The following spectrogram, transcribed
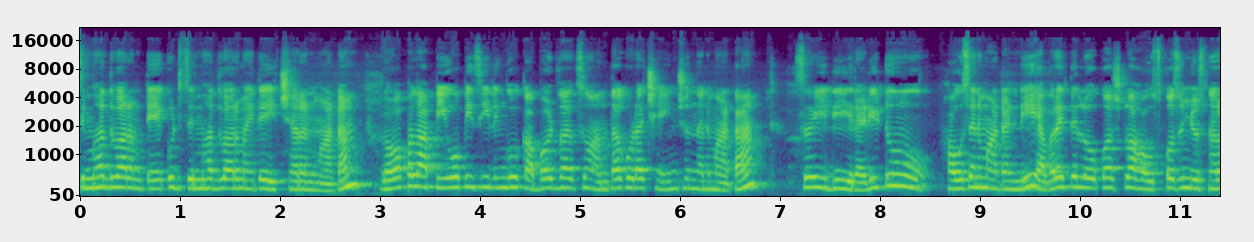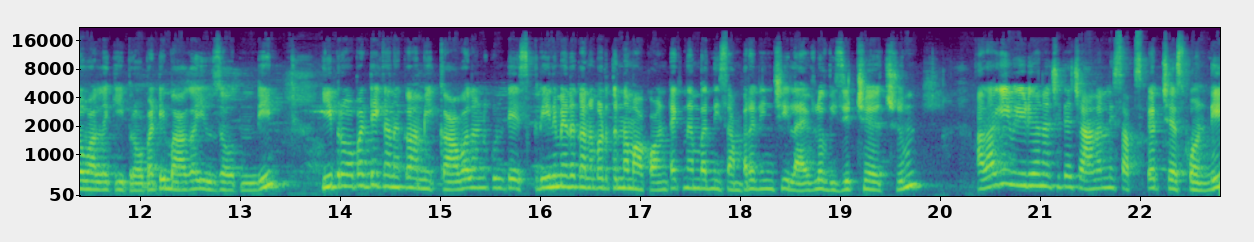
సింహద్వారం టేకుడ్ సింహద్వారం అయితే ఇచ్చారనమాట లోపల పిఓపి సీలింగ్ కబోర్డ్ వర్క్స్ అంతా కూడా చేయించుందనమాట సో ఇది రెడీ టు హౌస్ అనమాట అండి. ఎవరైతే లో కాస్ట్లో హౌస్ కోసం చూస్తున్నారో వాళ్ళకి ఈ ప్రాపర్టీ బాగా యూజ్ అవుతుంది. ఈ ప్రాపర్టీ కనుక మీకు కావాలనుకుంటే స్క్రీన్ మీద కనబడుతున్న మా కాంటాక్ట్ నెంబర్ని సంప్రదించి లైవ్లో విజిట్ చేయొచ్చు. అలాగే ఈ వీడియో నచ్చితే ఛానల్ని సబ్స్క్రైబ్ చేసుకోండి.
